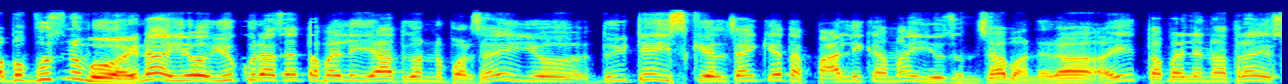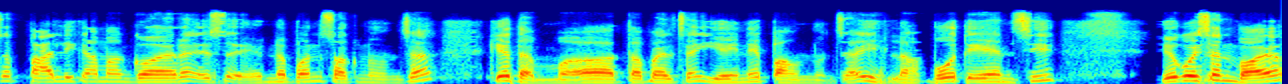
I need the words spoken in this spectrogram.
अब बुझ्नुभयो होइन? यो यो कुरा चाहिँ तपाईँले याद गर्नुपर्छ है। यो दुइटै स्केल चाहिँ के त पालिकामा युज हुन्छ भनेर है? तपाईँले नत्र यसो पालिकामा गएर यसो हेर्न पनि सक्नुहुन्छ। के त तपाईँले चाहिँ यही नै पाउनुहुन्छ है। ल बोथ एएनसी यो क्वेसन भयो।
